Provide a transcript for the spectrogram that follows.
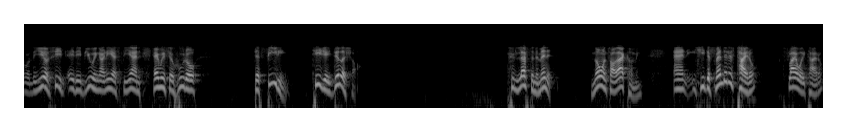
well, the UFC debuting on ESPN, Henry Cejudo defeating TJ Dillashaw in less than a minute. No one saw that coming. And he defended his title, flyweight title,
